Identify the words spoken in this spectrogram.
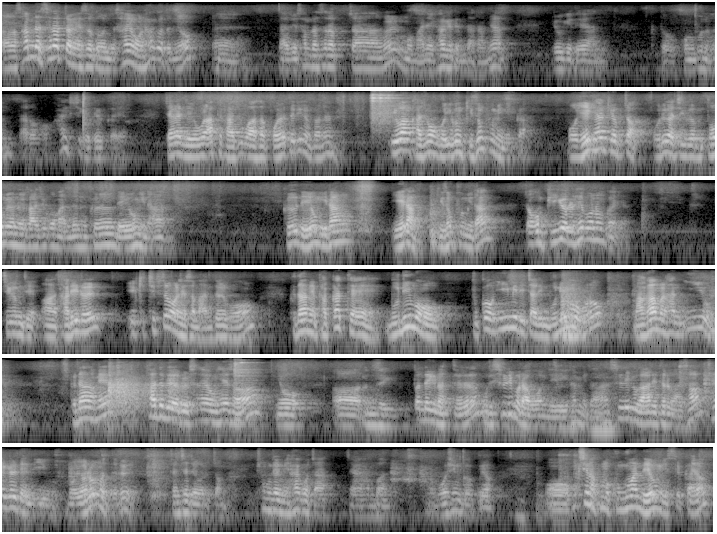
어, 3단 서랍장에서도 이제 사용을 하거든요. 예. 나중에 3단 서랍장을 뭐 만약에 하게 된다라면 여기에 대한 또 공부는 따로 하시게 될 거예요. 제가 이제 이걸 앞에 가지고 와서 보여드리는 거는 이왕 가져온 거 이건 기성품이니까 뭐 얘기할 게 없죠. 우리가 지금 도면을 가지고 만드는 그런 내용이나 그 내용이랑 얘랑 기성품이랑 조금 비교를 해보는 거예요. 지금 이제 아, 다리를 이렇게 집성을 해서 만들고 그 다음에 바깥에 무늬목 두꺼운 2mm짜리 무늬목으로 마감을 한 이유 그 다음에 하드웨어를 사용해서 요 어, 번데기 번데기 너트 우리 슬리브라고 이제 얘기합니다. 슬리브가 안에 들어가서 체결된 이유 뭐 이런 것들을 전체적으로 좀 총정리 하고자 제가 한번 모신 거고요. 어, 혹시나 뭐 궁금한 내용이 있을까요?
